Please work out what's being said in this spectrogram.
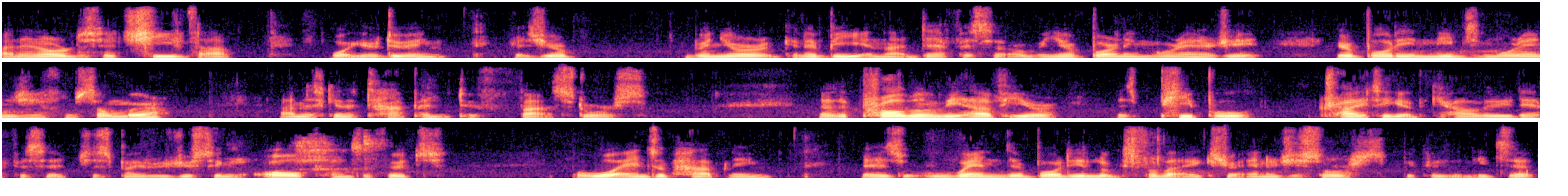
And in order to achieve that, what you're doing is you're when you're going to be in that deficit or when you're burning more energy, your body needs more energy from somewhere and it's going to tap into fat stores. Now, the problem we have here is people try to get the calorie deficit just by reducing all kinds of foods. But what ends up happening is when their body looks for that extra energy source because it needs it,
